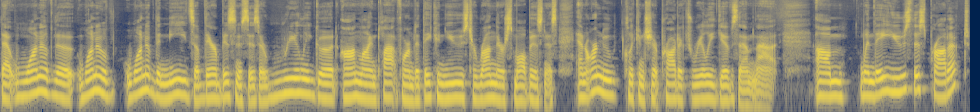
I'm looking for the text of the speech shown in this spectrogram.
that one of the one of one of the needs of their business is a really good online platform that they can use to run their small business. And our new click and ship product really gives them that. Um, when they use this product,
